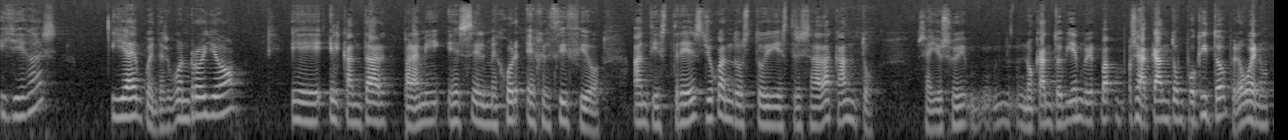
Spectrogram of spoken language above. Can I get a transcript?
Y llegas y ya encuentras buen rollo, eh, el cantar para mí es el mejor ejercicio antiestrés. Yo cuando estoy estresada canto. O sea, yo soy, no canto bien, o sea, canto un poquito, pero bueno,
